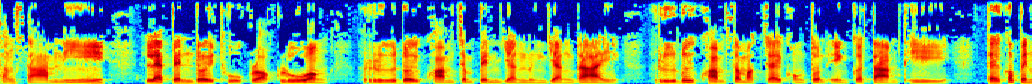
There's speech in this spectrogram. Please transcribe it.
ทั้งสามนี้ และเป็นโดยถูกหลอกลวง หรือโดยความจำเป็นอย่างหนึ่งอย่างใด หรือด้วยความสมัครใจของตนเองก็ตามที แต่ก็เป็น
